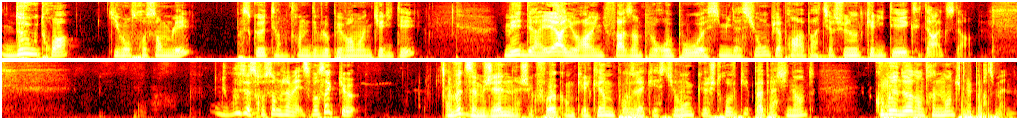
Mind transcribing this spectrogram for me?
deux ou trois qui vont se ressembler, parce que tu es en train de développer vraiment une qualité. Mais derrière, il y aura une phase un peu repos, assimilation, puis après on va partir sur une autre qualité, etc. etc. Du coup, ça se ressemble jamais. C'est pour ça que en fait, ça me gêne à chaque fois quand quelqu'un me pose la question que je trouve qui est pas pertinente. Combien d'heures d'entraînement tu fais par semaine?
